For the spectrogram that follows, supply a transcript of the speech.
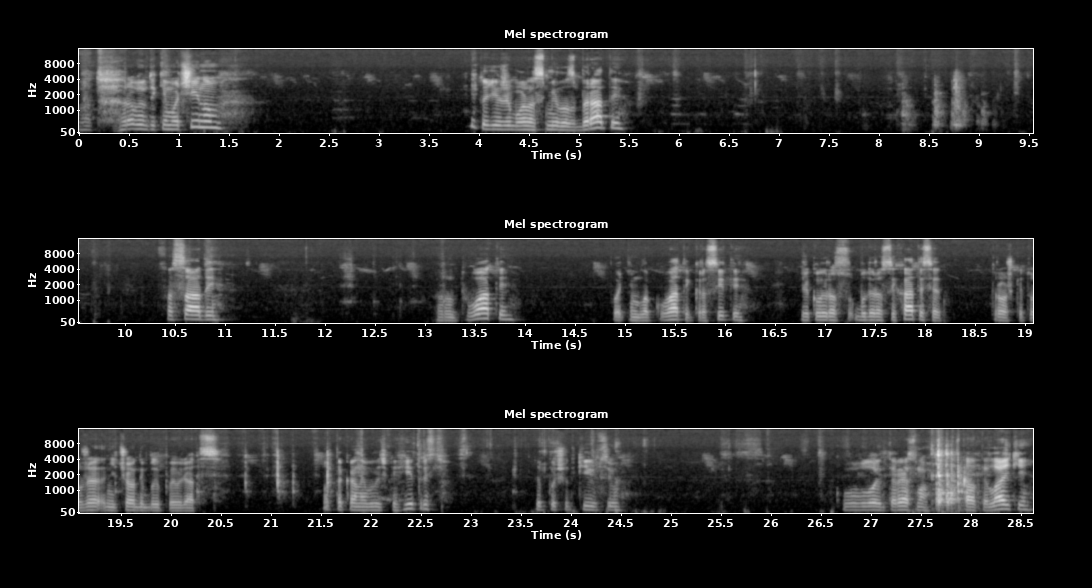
От, робимо таким чином. І тоді вже можна сміло збирати. Фасади. Грунтувати, потім лакувати, красити. Вже коли роз, буде розсихатися трошки, то вже нічого не буде появлятися. Ось така невеличка хитрість для початківців. Кому було інтересно, ставте лайки.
